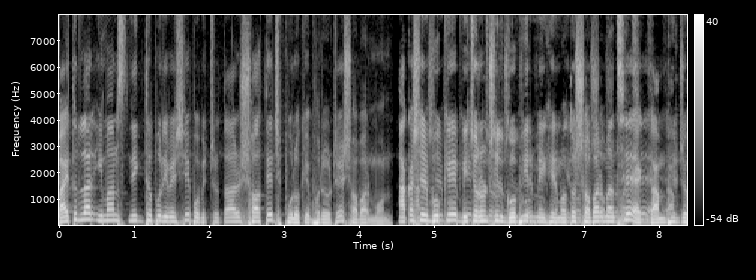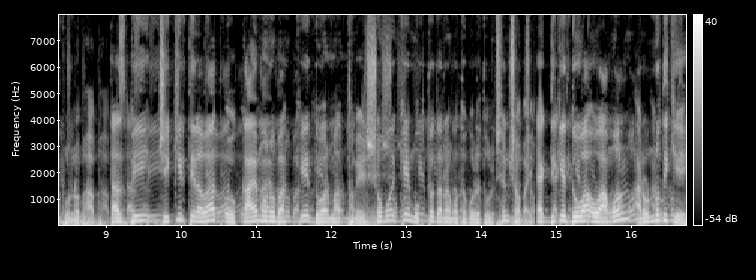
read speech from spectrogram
বাইতুল্লাহর ইমান স্নিগ্ধ পরিবেশে পবিত্রতার সতেজ পুলকে ভরে ওঠে সবার মন। আকাশের বুকে বিচরণশীল গভীর মেঘের মতো সবার মাঝে এক গাম্ভীর্যপূর্ণ ভাব। তাসবি, জিকির, তিলাওয়াত ও কায়মনোবাক্যে দোয়ার মাধ্যমে সময়কে মুক্তদানার মতো করে তুলছেন সবাই। একদিকে দোয়া ও আমল, আর অন্যদিকে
